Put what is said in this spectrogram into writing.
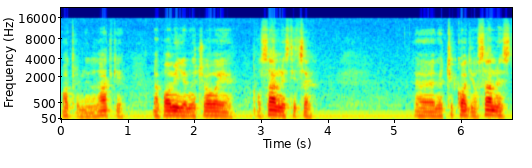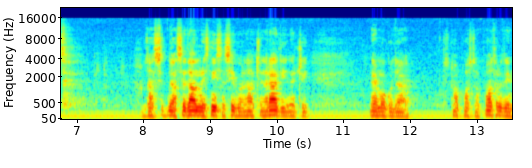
potrebne dodatke. Napominjem, znači ovo je 18-ica, e, znači kod je 18, na 17 nisam siguran da će da radi, znači ne mogu da 100% potvrdim.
